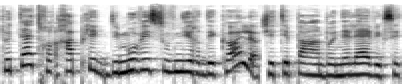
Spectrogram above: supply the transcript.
peut-être rappeler des mauvais souvenirs d'école. J'étais pas un bon élève, etc.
